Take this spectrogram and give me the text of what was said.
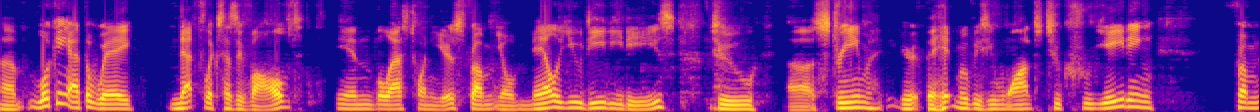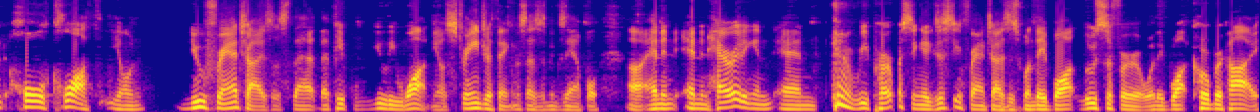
um, looking at the way Netflix has evolved in the last 20 years from you know mail you dvds to uh, stream your the hit movies you want to creating from whole cloth you know new franchises that that people really want you know stranger things as an example uh, and in, and inheriting and and repurposing existing franchises when they bought lucifer or they bought cobra kai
